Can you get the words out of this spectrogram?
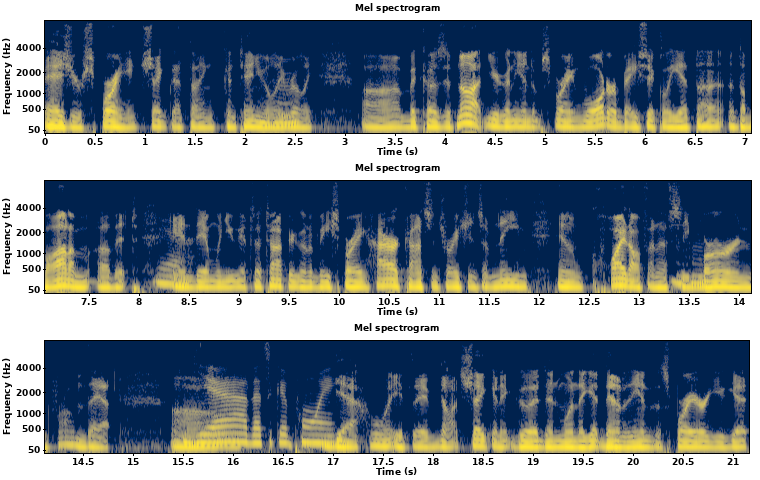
as you're spraying. Shake that thing continually, Mm-hmm. really. Uh, because if not, you're going to end up spraying water basically at the at the bottom of it, Yeah. and then when you get to the top, you're going to be spraying higher concentrations of neem, and quite often I see burn from that. Um, yeah, that's a good point. yeah, well, if they've not shaken it good, then when they get down to the end of the sprayer, you get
